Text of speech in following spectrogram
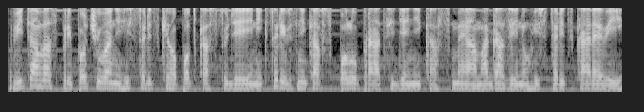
Vítam vás pri počúvaní historického podcastu Dej dejiny, ktorý vzniká v spolupráci denníka SME a magazínu Historická reví.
